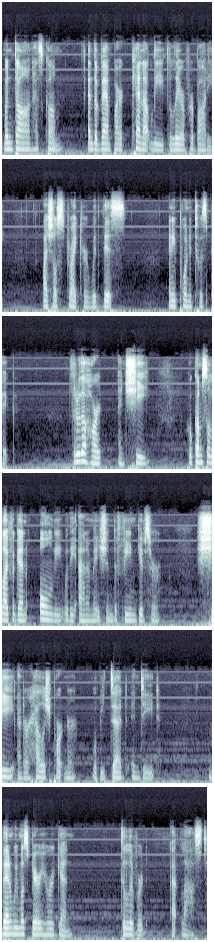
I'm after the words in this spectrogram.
when dawn has come and the vampire cannot leave the lair of her body, I shall strike her with this, and he pointed to his pick, through the heart, and she, who comes to life again only with the animation the fiend gives her, she and her hellish partner will be dead indeed. Then we must bury her again, delivered at last.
